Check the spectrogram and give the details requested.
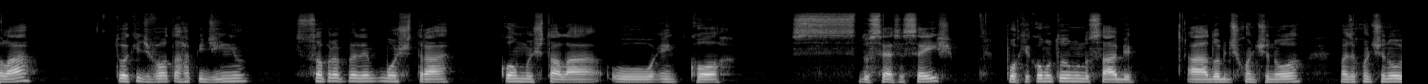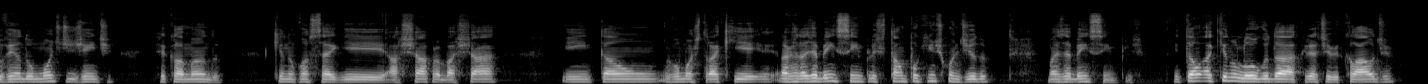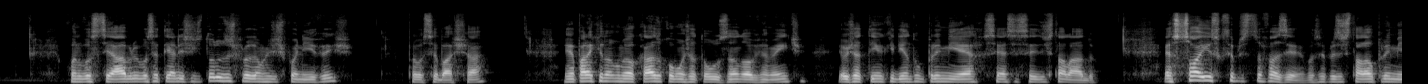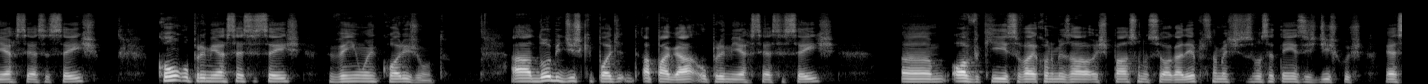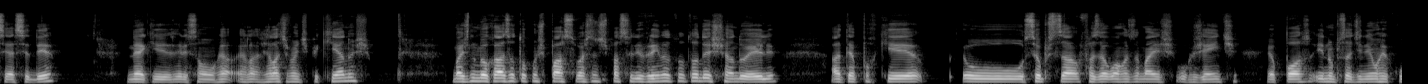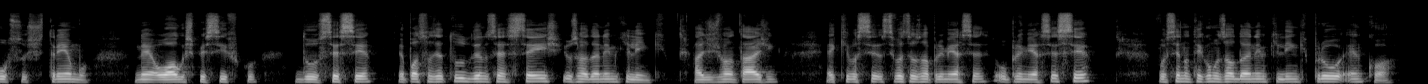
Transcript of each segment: Olá, estou aqui de volta rapidinho só para poder mostrar como instalar o Encore do CS6 porque como todo mundo sabe a Adobe descontinuou mas eu continuo vendo um monte de gente reclamando que não consegue achar para baixar e então eu vou mostrar que na verdade é bem simples, está um pouquinho escondido mas é bem simples. Então aqui no logo da Creative Cloud quando você abre, você tem a lista de todos os programas disponíveis para você baixar. E repara que no meu caso, como eu já estou usando, obviamente, eu já tenho aqui dentro um Premiere CS6 instalado. É só isso que você precisa fazer. Você precisa instalar o Premiere CS6. Com o Premiere CS6 vem um Encore junto. A Adobe diz que pode apagar o Premiere CS6. Um, óbvio que isso vai economizar espaço no seu HD, principalmente se você tem esses discos SSD né, que eles são relativamente pequenos, mas no meu caso eu estou com espaço, bastante espaço livre ainda, estou deixando ele, até porque eu, se eu precisar fazer alguma coisa mais urgente, eu posso, e não precisa de nenhum recurso extremo, né, ou algo específico do CC, eu posso fazer tudo dentro do CS6 e usar o Dynamic Link. A desvantagem é que você, se você usar o Premiere, o Premiere CC, você não tem como usar o Dynamic Link para o Encore.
